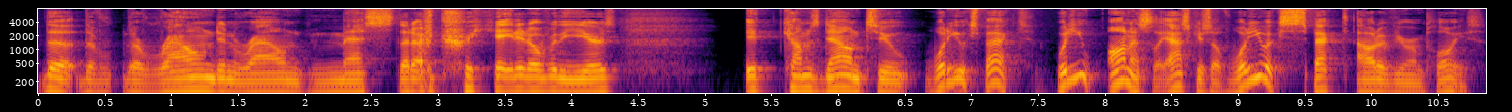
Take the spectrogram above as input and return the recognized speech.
the, the, the round and round mess that I've created over the years. It comes down to what do you expect? What do you honestly ask yourself? What do you expect out of your employees?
